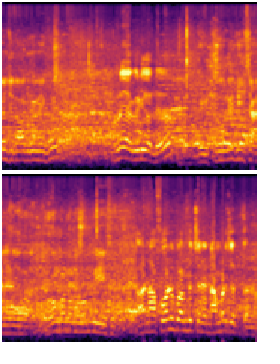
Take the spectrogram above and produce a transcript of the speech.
నుంచి రాదుగా నీకు ఉన్నాయా వీడియోలు ఇప్పుడు వరకు తీసాను ఓంకొండ పంపి చేశాను ఆ, నా ఫోన్కి పంపించు నేను నంబర్ చెప్తాను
